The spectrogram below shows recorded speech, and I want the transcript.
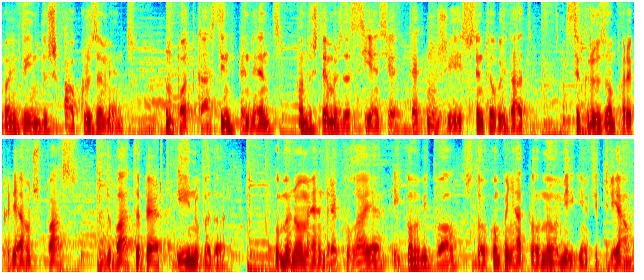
bem-vindos ao Cruzamento, um podcast independente onde os temas da ciência, tecnologia e sustentabilidade se cruzam para criar um espaço de debate aberto e inovador. O meu nome é André Correia e, como habitual, estou acompanhado pelo meu amigo e anfitrião,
